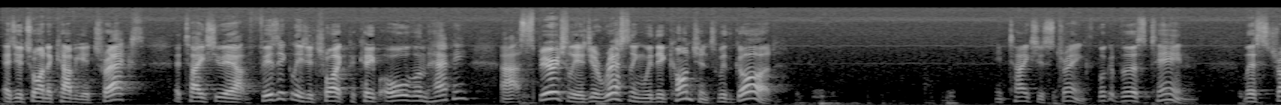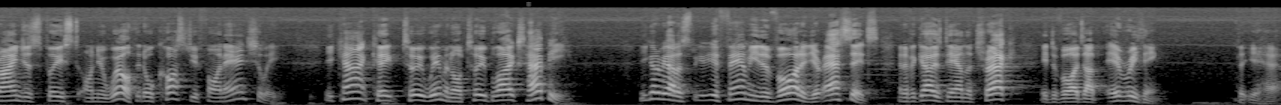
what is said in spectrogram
as you're trying to cover your tracks. It takes you out physically as you try to keep all of them happy. Uh, spiritually as you're wrestling with your conscience, with God. It takes your strength. Look at verse 10. Lest strangers feast on your wealth. It'll cost you financially. You can't keep two women or two blokes happy. You've got to be able to, your family divided, your assets. And if it goes down the track, it divides up everything that you have.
